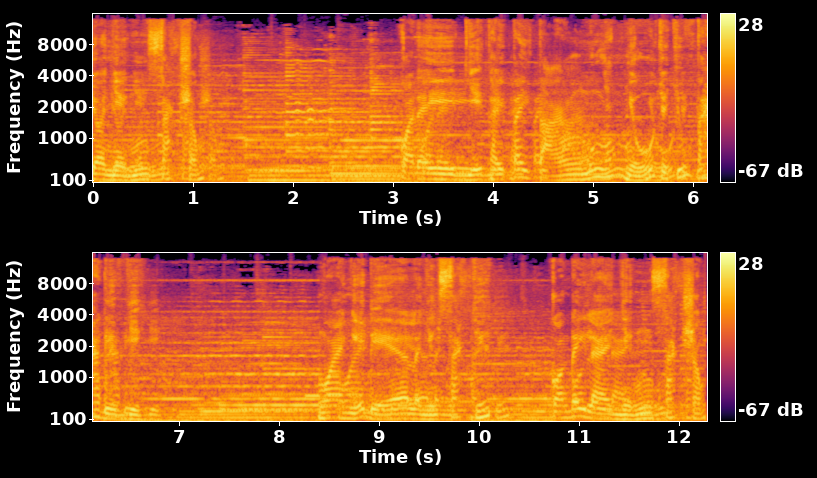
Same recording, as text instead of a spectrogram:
Cho những xác sống. Qua đây vị thầy Tây Tạng muốn nhắn nhủ cho chúng ta điều gì? Ngoài nghĩa địa là những xác chết Còn đây là những xác sống.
